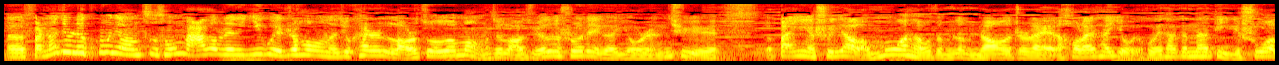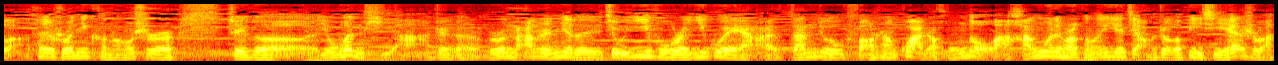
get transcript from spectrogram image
呃，反正就这姑娘，自从拿到这个衣柜之后呢，就开始老是做噩梦，就老觉得说这个有人去半夜睡觉老摸她，我怎么怎么着的之类的。后来她有一回，她跟她弟弟说了，她就说你可能是这个有问题啊，这个比如拿着人家的旧衣服或者衣柜啊，咱就往上挂点红豆啊。韩国那块可能也讲这个辟邪是吧？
